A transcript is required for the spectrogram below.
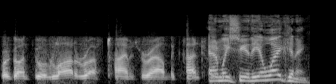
We're going through a lot of rough times around the country. And we see the awakening.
